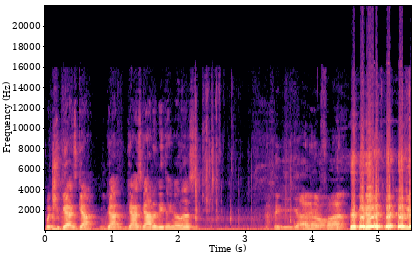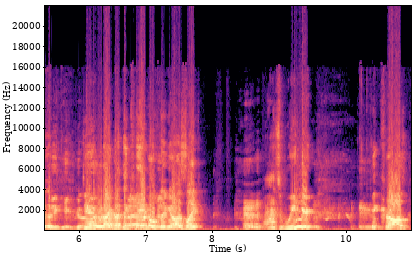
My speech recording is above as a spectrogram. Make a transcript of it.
What you guys got? You got you guys got anything on this? I think you got I it all. fun. We think Dude, when I read the back. camel thing, I was like, that's weird. It crawls.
